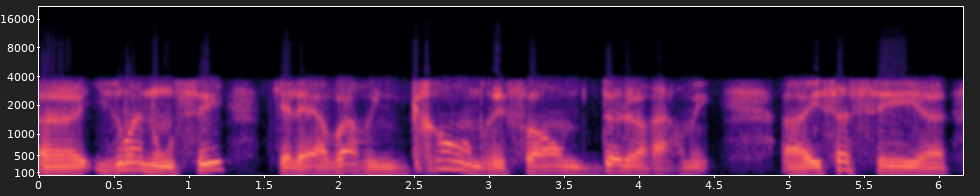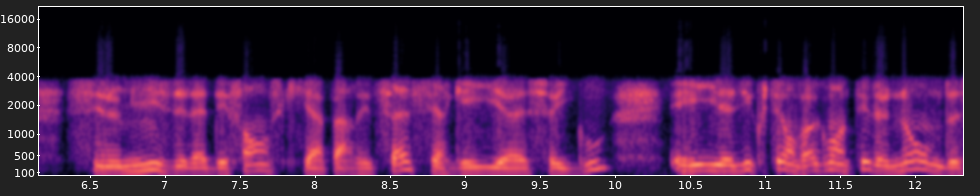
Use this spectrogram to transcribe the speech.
euh, ils ont annoncé qu'il allait avoir une grande réforme de leur armée. Euh, et ça, c'est euh, c'est le ministre de la Défense qui a parlé de ça, Sergei Shoigu, et il a dit, écoutez, on va augmenter le nombre de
